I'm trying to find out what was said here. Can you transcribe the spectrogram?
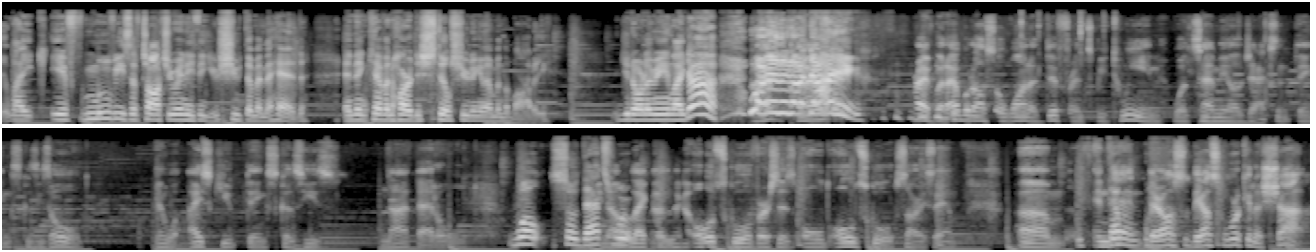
like if movies have taught you anything, you shoot them in the head, and then Kevin Hart is still shooting them in the body. You know what I mean? Like, ah, why are they not dying? right but I would also want a difference between what Samuel Jackson thinks because he's old and what Ice Cube thinks because he's not that old Well, so that's you know, where like a, like an old school versus old old school. Sorry, Sam. Um, and That- then they're also they also work in a shop,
